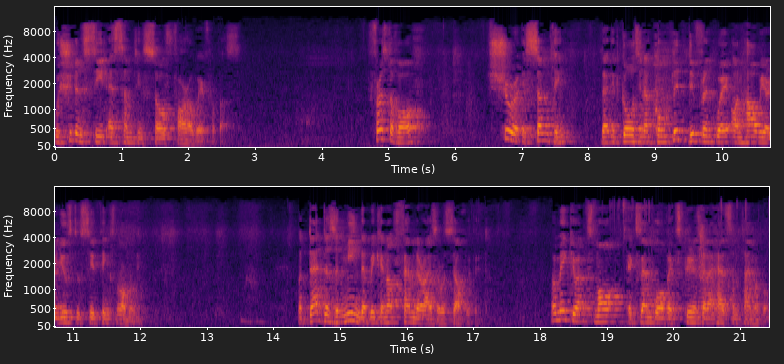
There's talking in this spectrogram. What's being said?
we shouldn't see it as something so far away from us. First of all, sure is something that it goes in a complete different way on how we are used to see things normally. But that doesn't mean that we cannot familiarize ourselves with it. I'll make you a small example of experience that I had some time ago.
